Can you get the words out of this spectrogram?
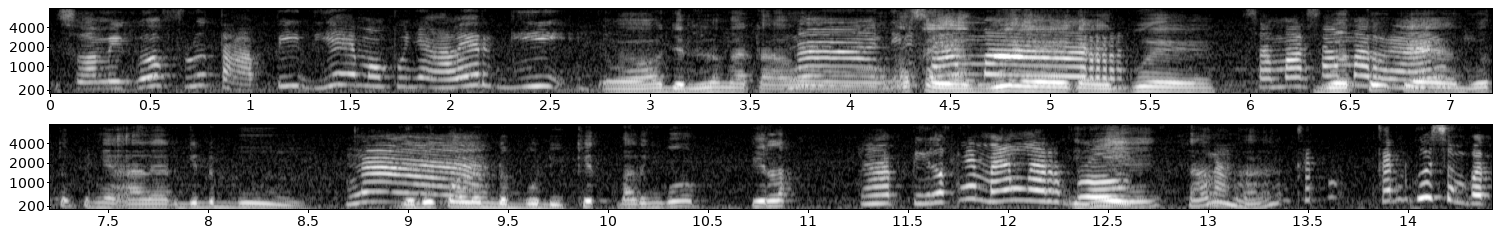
suami gue flu tapi dia emang punya alergi. Oh jadi lo nggak tahu. Nah, oh kayak gue samar. kayak gue. Gue samar-samar tuh kan? kayak gue tuh punya alergi debu. Nah. Jadi kalau debu dikit paling gue pilek. Nah pileknya meler bro. Iya sama. Nah, kan kan gue sempat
